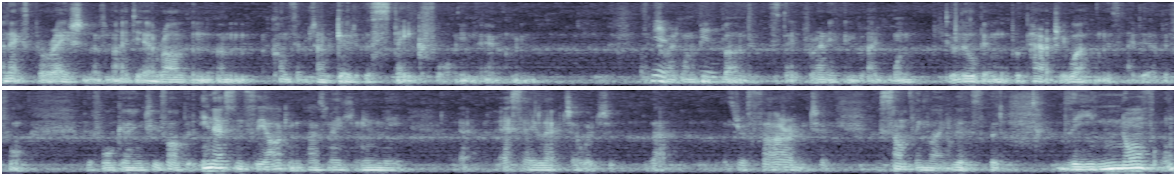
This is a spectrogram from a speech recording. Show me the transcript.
an exploration of an idea rather than um, a concept which I would go to the stake for. You know, I mean, I'm sure I'd want to be yeah. burnt at the stake for anything, but I'd want to do a little bit more preparatory work on this idea before before going too far. But in essence, the argument I was making in the uh, essay lecture, which that was referring to, was something like this: that the novel,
